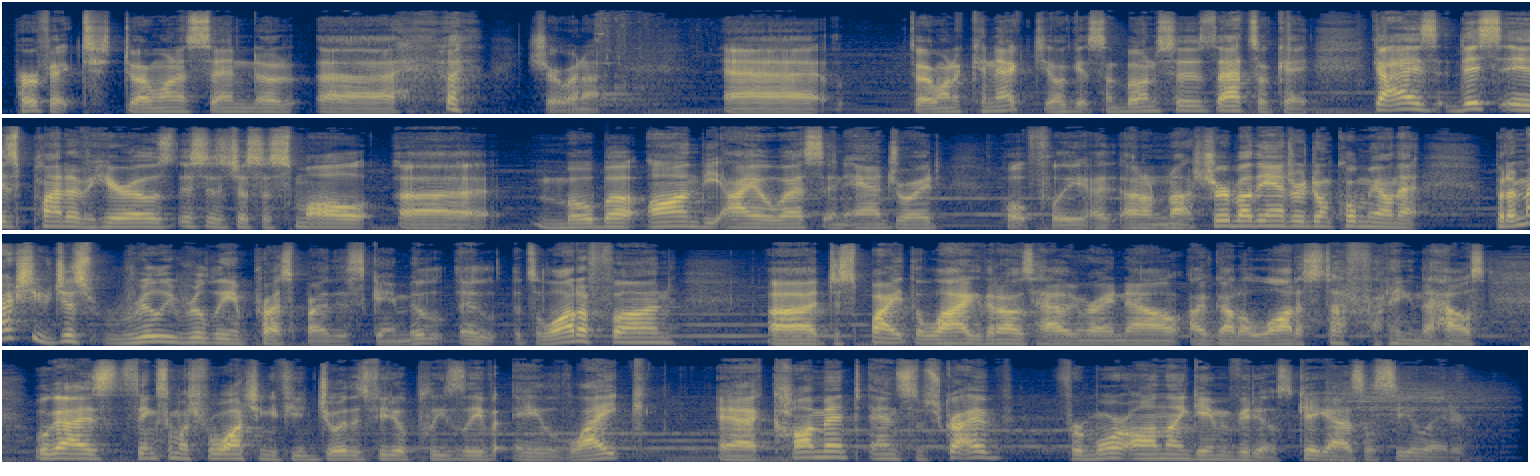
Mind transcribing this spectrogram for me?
Perfect. Do I want to send? Uh, sure, why not? Uh, do I want to connect? You'll get some bonuses. That's okay, guys. This is Planet of Heroes. This is just a small uh, MOBA on the iOS and Android. Hopefully, I, I'm not sure about the Android. Don't quote me on that. But I'm actually just really, really impressed by this game. It, it- it's a lot of fun. Uh, despite the lag that I was having right now, I've got a lot of stuff running in the house. Well, guys, thanks so much for watching. If you enjoyed this video, please leave a like, a comment, and subscribe for more online gaming videos. Okay, guys, I'll see you later.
